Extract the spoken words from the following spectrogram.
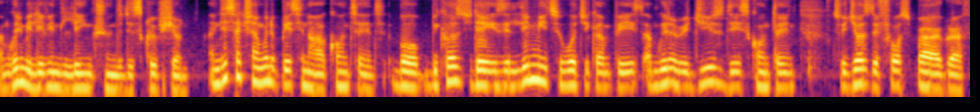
I'm going to be leaving links in the description. In this section, I'm going to paste in our content, but because there is a limit to what you can paste, I'm going to reduce this content to just the first paragraph,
